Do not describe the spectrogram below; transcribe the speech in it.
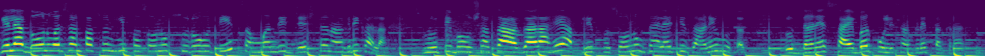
गेल्या दोन वर्षांपासून ही फसवणूक सुरू होती. संबंधित ज्येष्ठ नागरिकाला स्मृतीभंशाचा आजार आहे. आपली फसवणूक झाल्याची जाणीव होताच वृद्धाने सायबर पोलिसांकडे तक्रार दिली.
